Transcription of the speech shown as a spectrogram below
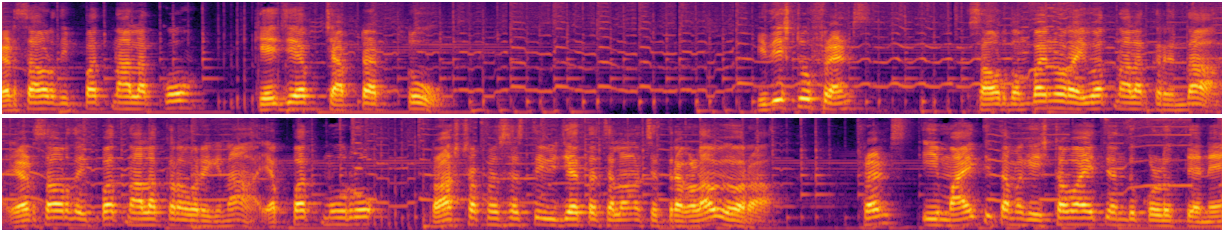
ಎರಡು ಸಾವಿರದ ಇಪ್ಪತ್ತ್ನಾಲ್ಕು K G F chapter two. ಇದಿಷ್ಟು ಫ್ರೆಂಡ್ಸ್ ಸಾವಿರದ ಒಂಬೈನೂರ ಐವತ್ನಾಲ್ಕರಿಂದ ಎರಡು ಸಾವಿರದ ಇಪ್ಪತ್ನಾಲ್ಕರವರೆಗಿನ ಎಪ್ಪತ್ತ್ಮೂರು ರಾಷ್ಟ್ರ ಪ್ರಶಸ್ತಿ ವಿಜೇತ ಚಲನಚಿತ್ರಗಳ ವಿವರ. ಫ್ರೆಂಡ್ಸ್, ಈ ಮಾಹಿತಿ ತಮಗೆ ಇಷ್ಟವಾಯಿತು ಎಂದುಕೊಳ್ಳುತ್ತೇನೆ.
